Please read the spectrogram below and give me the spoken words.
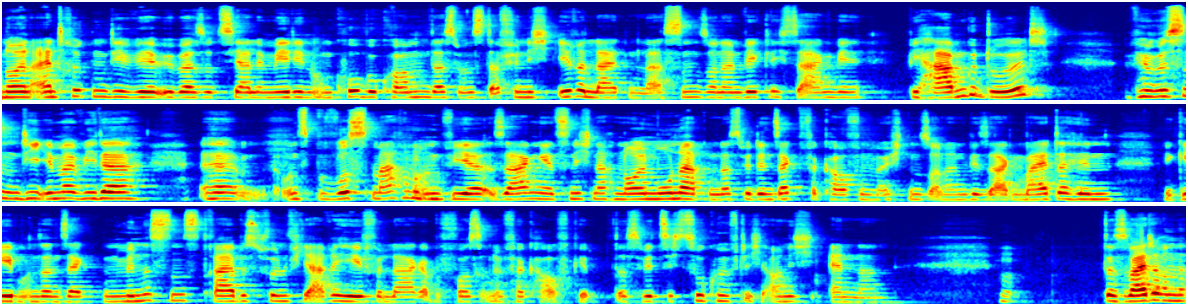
neuen Eindrücken, die wir über soziale Medien und Co. bekommen, dass wir uns dafür nicht irreleiten lassen, sondern wirklich sagen, wir, wir haben Geduld, wir müssen die immer wieder äh, uns bewusst machen und wir sagen jetzt nicht nach neun Monaten, dass wir den Sekt verkaufen möchten, sondern wir sagen weiterhin, wir geben unseren Sekten mindestens drei bis fünf Jahre Hefelager, bevor es in den Verkauf gibt. Das wird sich zukünftig auch nicht ändern. Des Weiteren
